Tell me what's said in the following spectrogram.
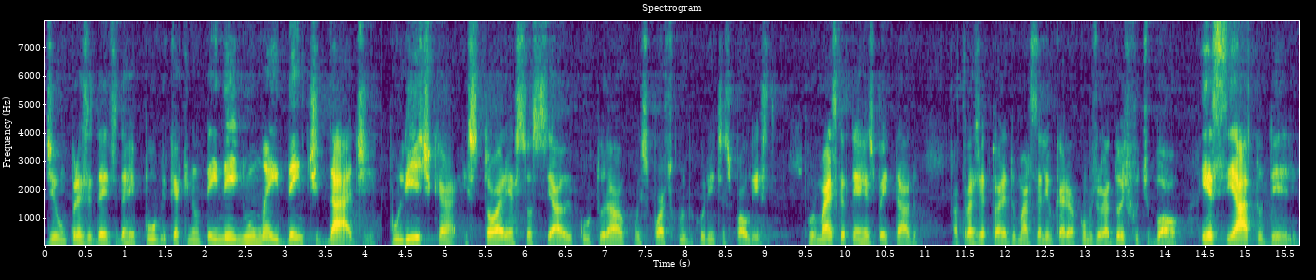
de um presidente da República que não tem nenhuma identidade política, história social e cultural com o Esporte Clube Corinthians Paulista. Por mais que eu tenha respeitado a trajetória do Marcelinho Carioca como jogador de futebol, esse ato dele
